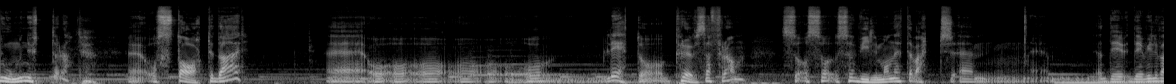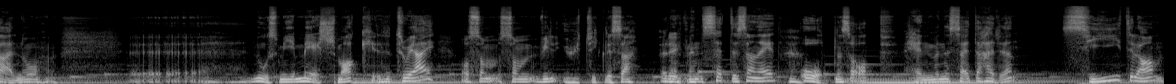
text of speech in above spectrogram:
noen minutter, da. Eh, og starte der. Eh, og, og, og, lete og prøve seg fram. Så, så, så vil man etter hvert eh, ja, det, det vil være noe eh, noe som gir mersmak, tror jeg, og som, som vil utvikle seg. Riktig. Men sette seg ned, åpne seg opp, henvende seg til Herren. Si til ham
